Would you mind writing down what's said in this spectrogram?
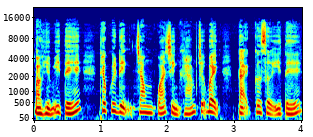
bảo hiểm y tế theo quy định trong quá trình khám chữa bệnh tại cơ sở y tế.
